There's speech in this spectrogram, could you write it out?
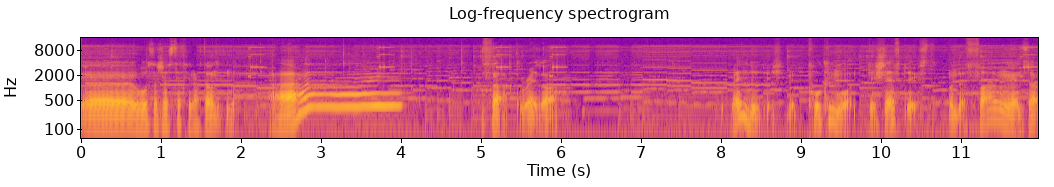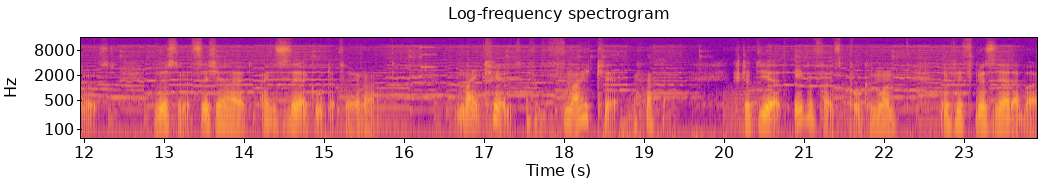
Äh, wo ist das Chestet hier? Nach da unten. Ah. So, Razor. Wenn du dich mit Pokémon beschäftigst und Erfahrungen sammelst, wirst du mit Sicherheit ein sehr guter Trainer. Mein Kind, Maike, studiert ebenfalls Pokémon und hilft mir sehr dabei.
